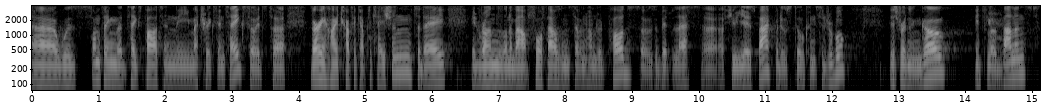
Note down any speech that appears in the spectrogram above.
uh, was something that takes part in the metrics intake. So it's a very high traffic application. Today, it runs on about 4,700 pods, so it was a bit less uh, a few years back, but it was still considerable. It's written in Go. It's load balanced.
